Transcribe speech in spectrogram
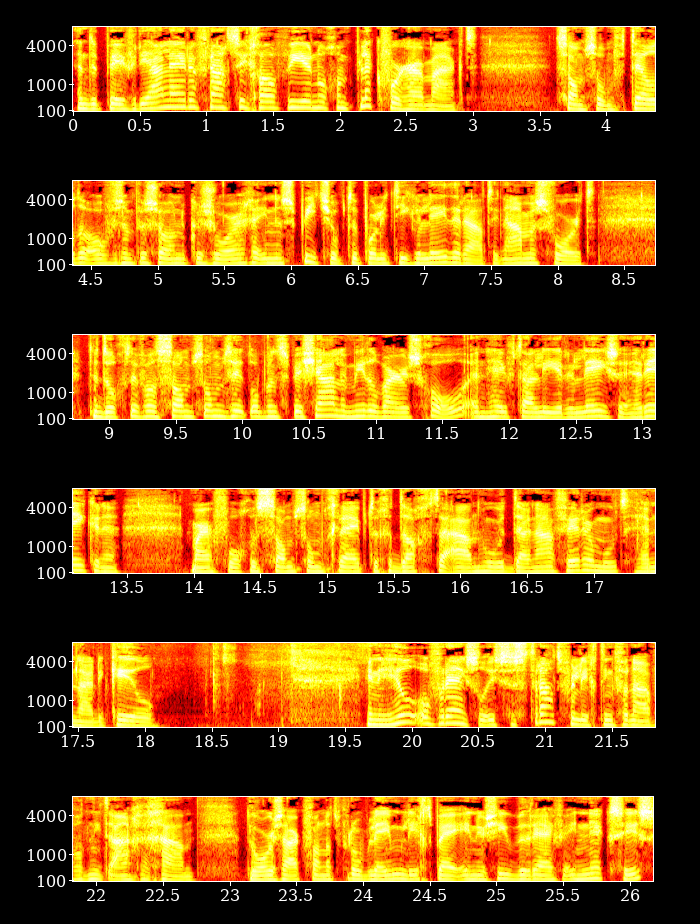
en de PvdA-leider vraagt zich af wie er nog een plek voor haar maakt. Samson vertelde over zijn persoonlijke zorgen in een speech op de politieke ledenraad in Amersfoort. De dochter van Samson zit op een speciale middelbare school en heeft daar leren lezen en rekenen. Maar volgens Samson grijpt de gedachte aan hoe het daarna verder moet hem naar de keel. In heel Overijssel is de straatverlichting vanavond niet aangegaan. De oorzaak van het probleem ligt bij energiebedrijf Enexis,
